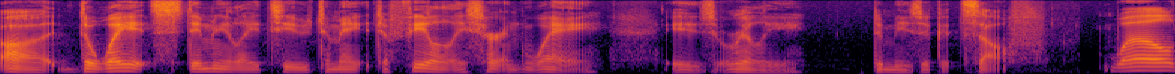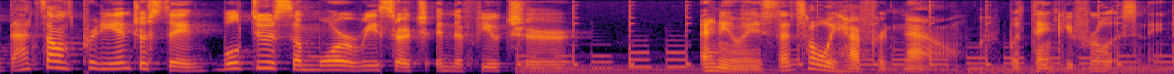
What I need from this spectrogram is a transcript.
uh, the way it stimulates you to make to feel a certain way is really the music itself. Well, that sounds pretty interesting. We'll do some more research in the future. Anyways, that's all we have for now, but thank you for listening.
